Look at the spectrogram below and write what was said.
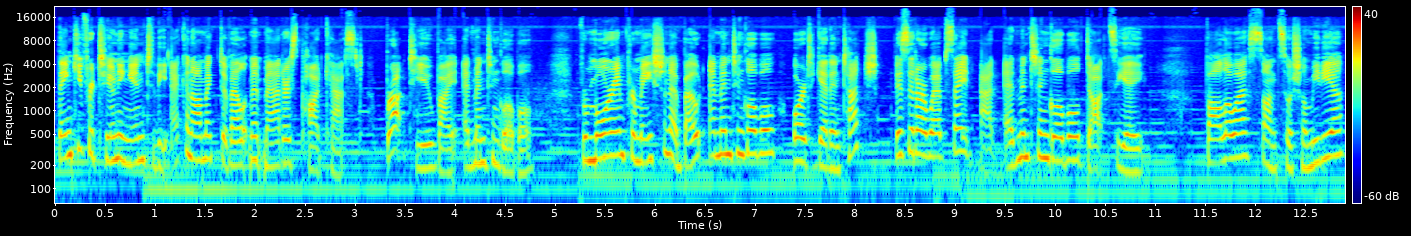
Thank you for tuning in to the Economic Development Matters podcast, brought to you by Edmonton Global. For more information about Edmonton Global or to get in touch, visit our website at edmontonglobal.ca. Follow us on social media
